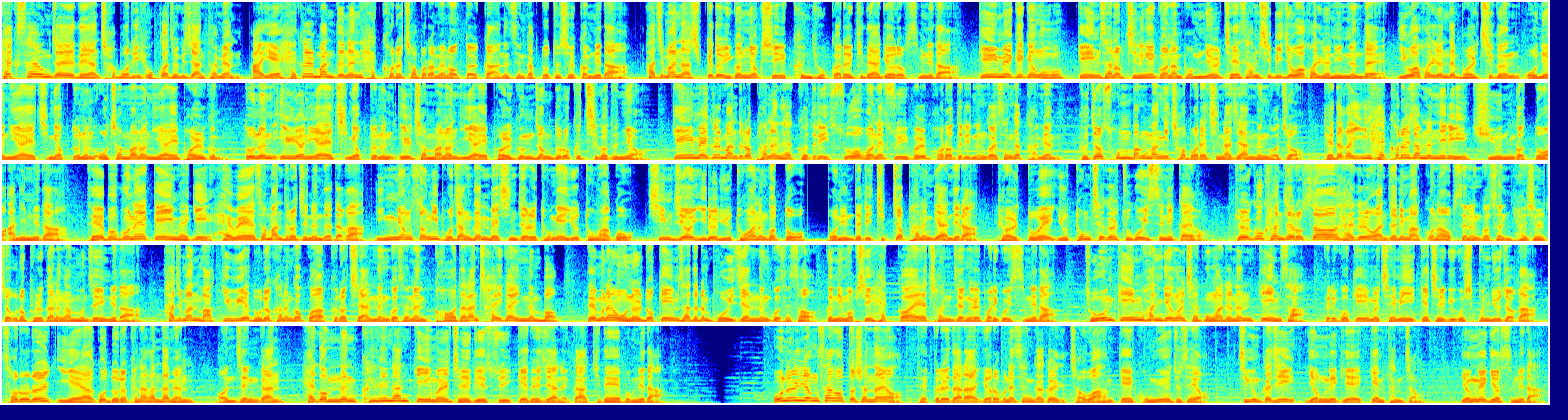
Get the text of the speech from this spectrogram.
핵 사용자에 대한 처벌이 효과적이지 않다면 아예 핵을 만드는 해커를 처벌하면 어떨까 하는 생각도 드실 겁니다. 하지만 아쉽게도 이건 역시 큰 효과를 기대하기 어렵습니다. 게임핵의 경우 게임 산업 진흥에 관한 법률 제32조와 관련이 있는데 이와 관련된 벌칙은 5년 이하의 징역 또는 5천만 원 이하의 벌금 또는 1년 이하의 징역 또는 1천만 원 이하의 벌금 정도로 그치거든요. 게임 액을 만들어 파는 해커들이 수억 원의 수입을 벌어들이는 걸 생각하면 그저 솜방망이 처벌에 지나지 않는 거죠. 게다가 이 해커를 잡는 일이 쉬운 것도 아닙니다. 대부분의 게임 핵이 해외에서 만들어지는 데다가 익명성이 보장된 메신저를 통해 유통하고 심지어 이를 유통하는 것도 본인들이 직접 하는 게 아니라 별도의 유통책을 두고 있으니까요. 결국 현재로서 핵을 완전히 막거나 없애는 것은 현실적으로 불가능한 문제입니다. 하지만 막기 위해 노력하는 것과 그렇지 않는 것에는 커다란 차이가 있는 법 때문에 오늘도 게임사들은 보이지 않는 곳에서 끊임없이 핵과의 전쟁을 벌이고 있습니다. 좋은 게임 환경을 제공하려는 게임사 그리고 게임을 재미있게 즐기고 싶은 유저가 서로를 이해하고 노력해 나간다면 언젠간 핵 없는 클린한 게임을 즐길 수 있게 되지 않을까 기대해 봅니다. 오늘 영상 어떠셨나요? 댓글을 달아 여러분의 생각을 저와 함께 공유해 주세요. 지금까지 영래기의 게임 탐정 영래기였습니다.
